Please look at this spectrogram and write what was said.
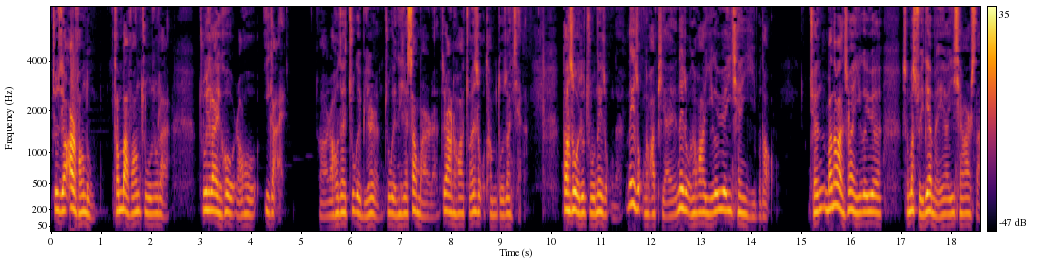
就是叫二房东，他们把房租出来，租下来以后，然后一改。啊，然后再租给别人，租给那些上班的，这样的话转手他们多赚钱。当时我就租那种的，那种的话便宜，那种的话一个月一千一不到，全满打满算一个月，什么水电煤啊一千二三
